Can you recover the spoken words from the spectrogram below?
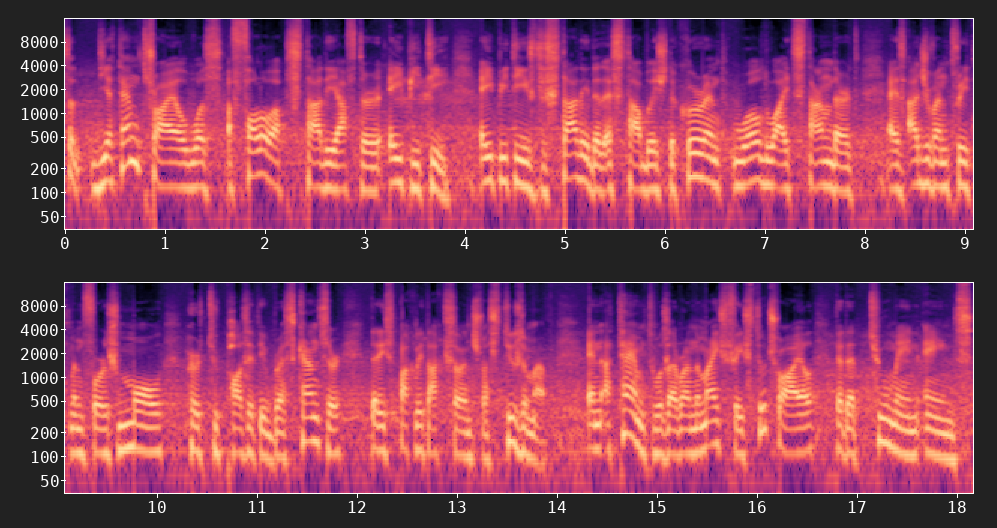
So the ATEMPT trial was a follow-up study after APT. APT is the study that established the current worldwide standard as adjuvant treatment for small HER2-positive breast cancer, that is paclitaxel and trastuzumab. And ATEMPT was a randomized phase two trial that had two main aims.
